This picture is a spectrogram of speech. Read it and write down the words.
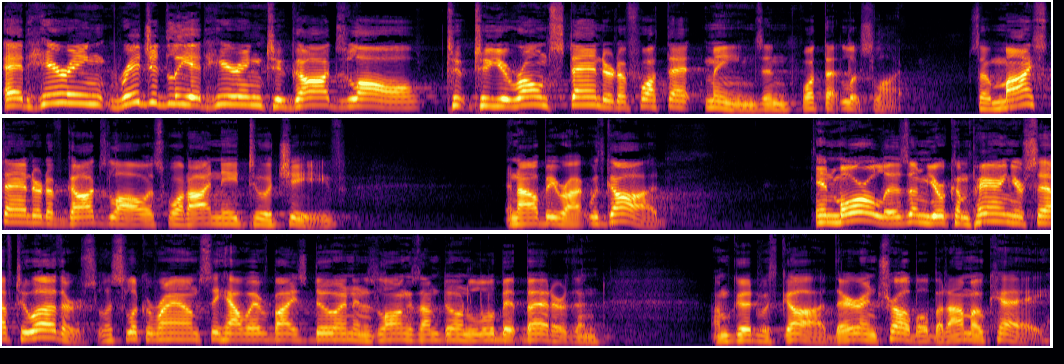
adhering, rigidly adhering to God's law, to, to your own standard of what that means and what that looks like. So, my standard of God's law is what I need to achieve, and I'll be right with God. In moralism, you're comparing yourself to others. Let's look around, see how everybody's doing, and as long as I'm doing a little bit better, then I'm good with God. They're in trouble, but I'm okay.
